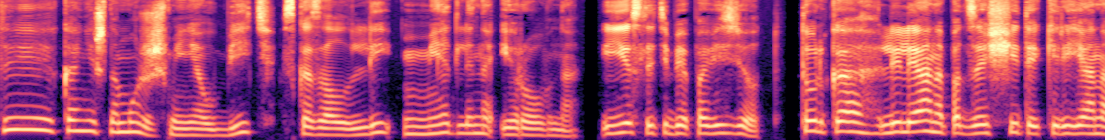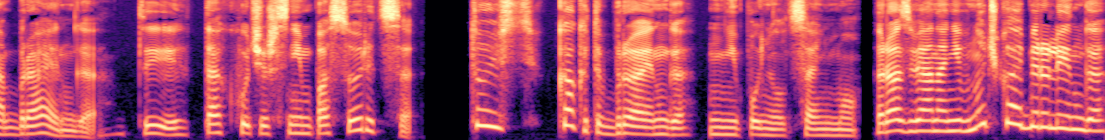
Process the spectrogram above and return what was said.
«Ты, конечно, можешь меня убить», — сказал Ли медленно и ровно, — «если тебе повезет. Только Лилиана под защитой Кирьяна Брайанга. Ты так хочешь с ним поссориться?» «То есть, как это Брайанга?» — не понял Цаньмо. «Разве она не внучка Аберлинга?»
